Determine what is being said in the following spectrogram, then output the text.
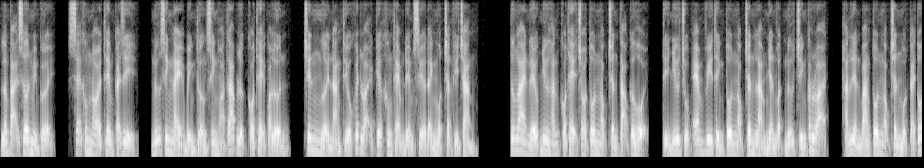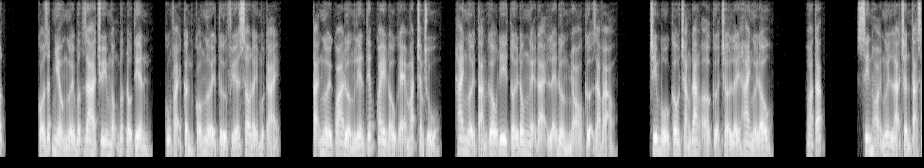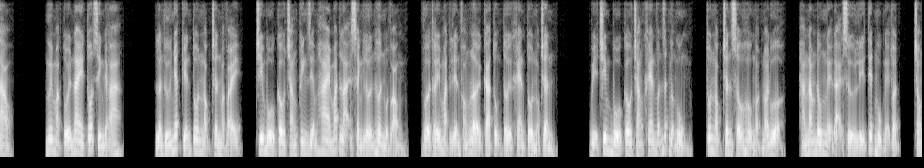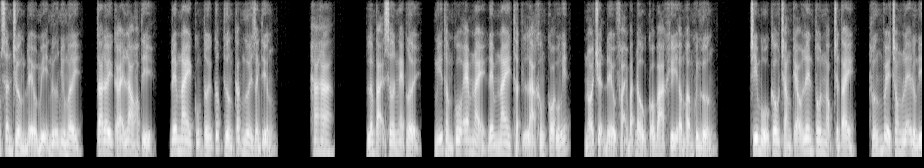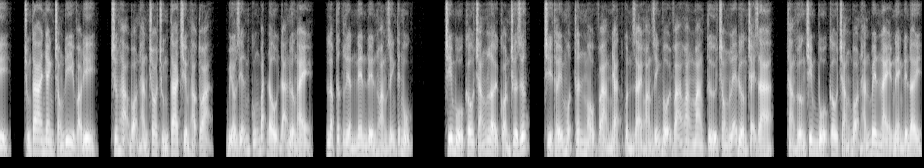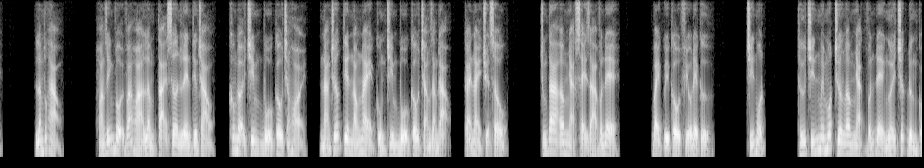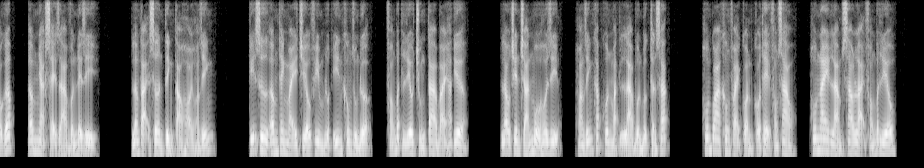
Lâm tại sơn mỉm cười, sẽ không nói thêm cái gì, nữ sinh này bình thường sinh hoạt áp lực có thể quá lớn, trên người nàng thiếu khuyết loại kia không thèm đếm xỉa đánh một trận khí chẳng. Tương lai nếu như hắn có thể cho tôn ngọc chân tạo cơ hội tỉ như chụp mv thỉnh tôn ngọc chân làm nhân vật nữ chính các loại, hắn liền bang tôn ngọc chân một cái tốt. Có rất nhiều người bước ra truy mộng bước đầu tiên, cũng phải cần có người từ phía sau đẩy một cái. Tại người qua đường liên tiếp quay đầu ghé mắt chăm chú, hai người tán gâu đi tới đông nghệ đại lễ đường nhỏ cửa ra vào. Chim bổ câu trắng đang ở cửa chờ lấy hai người đâu? Hoa tắc, xin hỏi ngươi là chân tả sao? Ngươi mặc tối nay tốt xinh đẹp a. Lần thứ nhất kiến tôn ngọc chân mặc váy, chim bổ câu trắng kinh diễm hai mắt lại xanh lớn hơn một vòng, vừa thấy mặt liền phóng lời ca tụng tới khen tôn ngọc chân bị chim bồ câu trắng khen vẫn rất ngượng ngùng, tôn ngọc chân xấu hổ ngọt nói đùa, hàng năm đông nghệ đại xử lý tiết mục nghệ thuật, trong sân trường đều mỹ nữ như mây, ta đây cái lao học tỷ, đêm nay cũng tới cấp thương các ngươi danh tiếng. Ha ha. Lâm tại sơn nghe cười, nghĩ thầm cô em này đêm nay thật là không có uống ít nói chuyện đều phải bắt đầu có ba khí ẩm ẩm khuynh hướng. Chim bổ câu trắng kéo lên tôn ngọc chân tay, hướng về trong lễ đường đi, chúng ta nhanh chóng đi vào đi, trương hạo bọn hắn cho chúng ta chiếm hảo tọa, biểu diễn cũng bắt đầu đã nửa ngày, lập tức liền nên đến hoàng dĩnh tiết mục chim bổ câu trắng lời còn chưa dứt, chỉ thấy một thân màu vàng nhạt quần dài hoàng dĩnh vội vã hoang mang từ trong lễ đường chạy ra, thẳng hướng chim bổ câu trắng bọn hắn bên này nên đến đây. Lâm thúc hảo. Hoàng dĩnh vội vã hòa lâm tại sơn lên tiếng chào, không đợi chim bổ câu trắng hỏi, nàng trước tiên nóng này cùng chim bổ câu trắng giảng đạo, cái này chuyện xấu. Chúng ta âm nhạc xảy ra vấn đề. Bảy quy cầu phiếu đề cử. Chín một. Thứ chín mươi mốt chương âm nhạc vấn đề ngươi trước đừng có gấp, âm nhạc xảy ra vấn đề gì? Lâm tại sơn tỉnh táo hỏi hoàng dĩnh. Kỹ sư âm thanh máy chiếu phim lụt in không dùng được, phóng bất liêu chúng ta bài hát kia. Lau trên trán mồ hôi dị hoàng dĩnh khắp khuôn mặt là buồn bực thần sắc. Hôm qua không phải còn có thể phóng sao, hôm nay làm sao lại phóng bất liễu?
